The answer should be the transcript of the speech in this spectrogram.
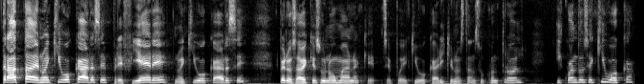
trata de no equivocarse, prefiere no equivocarse, pero sabe que es una humana que se puede equivocar y que no está en su control. Y cuando se equivoca,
